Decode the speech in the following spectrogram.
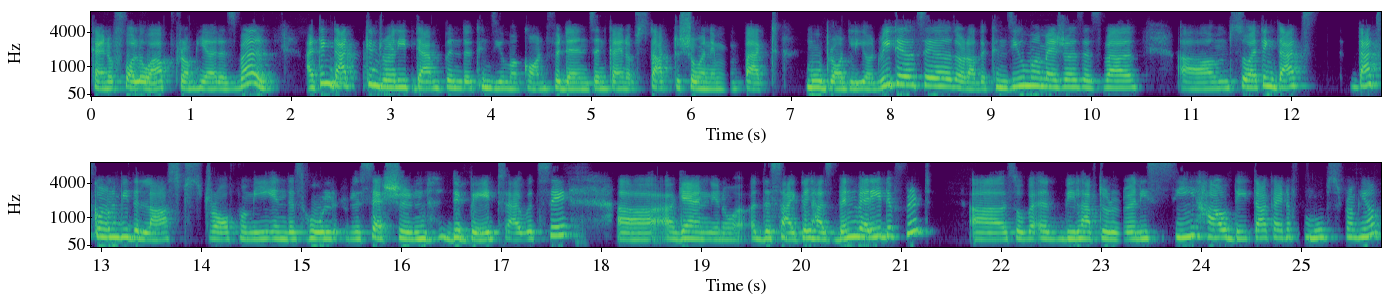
kind of follow up from here as well, I think that can really dampen the consumer confidence and kind of start to show an impact more broadly on retail sales or other consumer measures as well. Um, so I think that's that's going to be the last straw for me in this whole recession debate. I would say. Uh, again, you know, the cycle has been very different. Uh, so we'll have to really see how data kind of moves from here.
